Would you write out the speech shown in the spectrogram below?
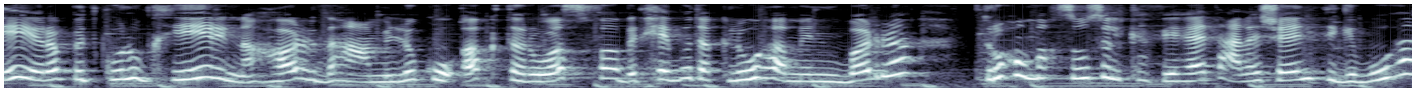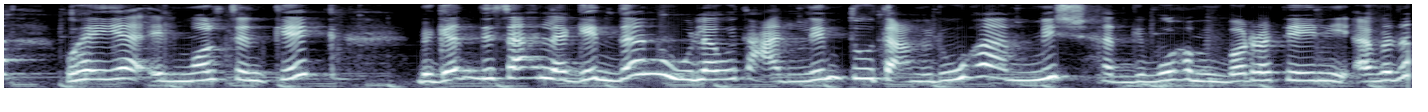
إيه يا رب تكونوا بخير. النهارده هعمل لكم أكتر وصفة بتحبوا تاكلوها من بره. تروحوا مخصوص الكافيهات علشان تجيبوها وهي ال molten cake. بجد سهلة جدا ولو اتعلمتوا تعملوها مش هتجيبوها من بره تاني ابدا.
